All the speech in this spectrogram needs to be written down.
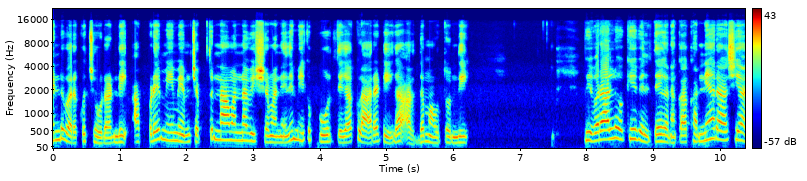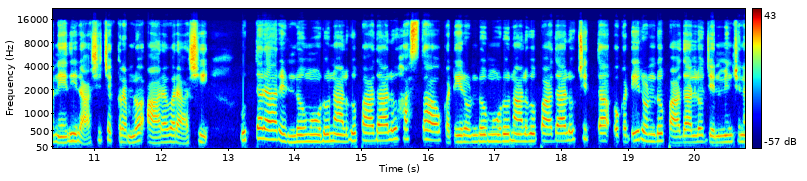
ఎండ్ వరకు చూడండి. అప్పుడే మేమేం చెప్తున్నామన్న విషయం అనేది మీకు పూర్తిగా క్లారిటీగా అర్థమవుతుంది. వివరాల్లోకి వెళ్తే గనక కన్యా రాశి అనేది రాశి చక్రంలో ఆరవ రాశి. ఉత్తర రెండు మూడు నాలుగు పాదాలు హస్త ఒకటి రెండు మూడు నాలుగు పాదాలు చిత్త ఒకటి రెండు పాదాల్లో జన్మించిన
